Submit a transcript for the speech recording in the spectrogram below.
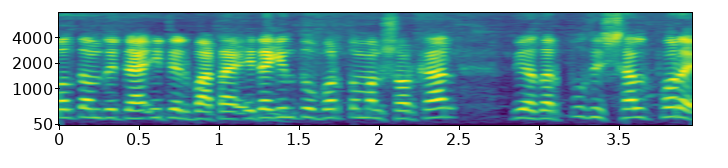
বলতাম যেটা ইটের বাটা এটা কিন্তু বর্তমান সরকার দুই হাজার পঁচিশ সাল পরে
